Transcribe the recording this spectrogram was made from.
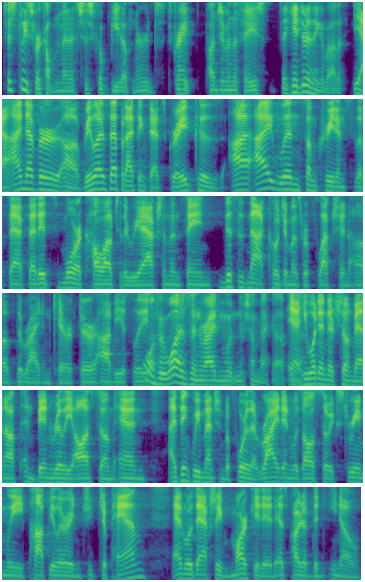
just at least for a couple minutes, just go beat up nerds. It's great. Punch them in the face. They can't do anything about it. Yeah, I never uh, realized that, but I think that's great because I, I lend some credence to the fact that it's more a call out to the reaction than saying this is not Kojima's reflection of the Raiden character, obviously. Well, if it was, then Raiden wouldn't have shown back up. Yeah, he wouldn't have shown back up and been really awesome. And I think we mentioned before that Raiden was also extremely popular in J- Japan and was actually marketed as part of the, you know,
